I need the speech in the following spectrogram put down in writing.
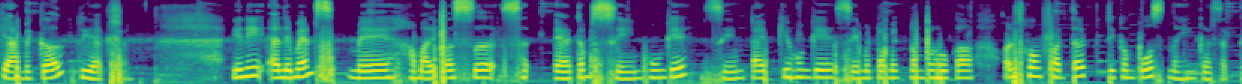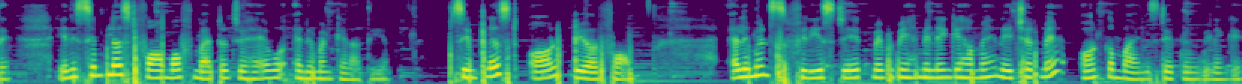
chemical reaction. यानी एलिमेंट्स में हमारे पास एटम्स सेम होंगे सेम टाइप के होंगे सेम एटॉमिक नंबर होगा और इसको हम फर्दर डिकम्पोज नहीं कर सकते। यानी सिंपलेस्ट फॉर्म ऑफ़ मैटर जो है वो एलिमेंट कहलाती है। सिंपलेस्ट और pure form elements free state में भी मिलेंगे हमें नेचर में और कंबाइन स्टेट में भी मिलेंगे।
